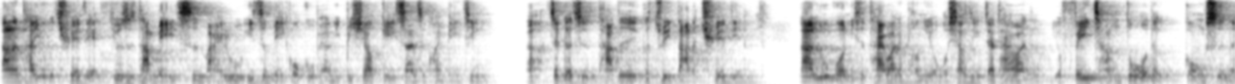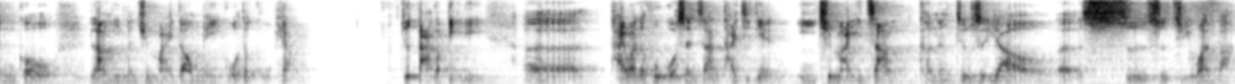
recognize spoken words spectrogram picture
当然，它有个缺点，就是它每一次买入一只美国股票，你必须要给三十块美金啊，这个是它的一个最大的缺点。那如果你是台湾的朋友，我相信在台湾有非常多的公司能够让你们去买到美国的股票。就打个比例，呃，台湾的护国神山台积电，你去买一张，可能就是要呃四十几万吧，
